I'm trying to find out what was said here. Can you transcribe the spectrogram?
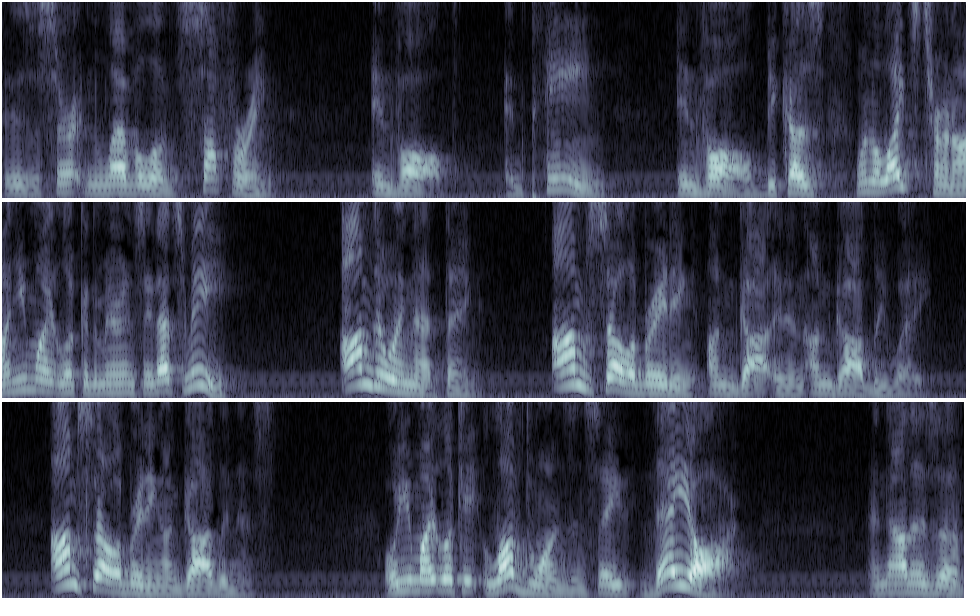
There's a certain level of suffering involved and pain involved because when the lights turn on, you might look in the mirror and say, That's me. I'm doing that thing. I'm celebrating ungod- in an ungodly way. I'm celebrating ungodliness. Or you might look at loved ones and say, they are. And now there's a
